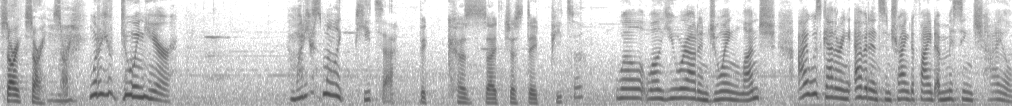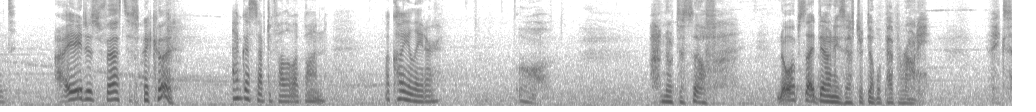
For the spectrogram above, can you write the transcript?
Sorry, sorry, sorry, sorry. What are you doing here? And why do you smell like pizza? Because I just ate pizza? Well, while you were out enjoying lunch, I was gathering evidence and trying to find a missing child. I ate as fast as I could. I've got stuff to follow up on. I'll call you later. Oh. Note to self. No upside downies after double pepperoni. Thanks.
